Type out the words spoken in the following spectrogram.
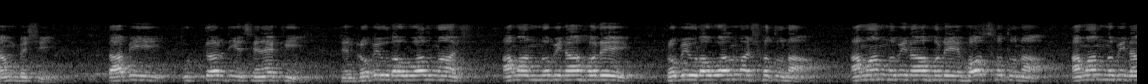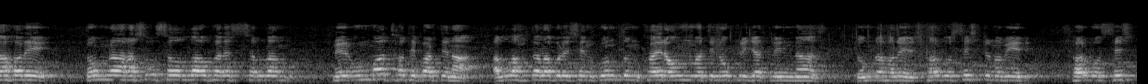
দাম বেশি। তাবি উত্তর দিয়েছেন একই যে, রবিউল আউয়াল মাস আমার নবী না হলে রবিউল আউয়াল মাস হতো না। আমার নবী না হলে হজ হতো না। আমার নবী না হলে তোমরা রাসূল আলাইহি সাল্লাম এর উম্মত হতে পারতে না। আল্লাহ তালা বলেছেন, কুনতুম খয়রা উম্মাতিন উখরিজাত লিন-নাস। তোমরা হলে সর্বশ্রেষ্ঠ নবীর সর্বশ্রেষ্ঠ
